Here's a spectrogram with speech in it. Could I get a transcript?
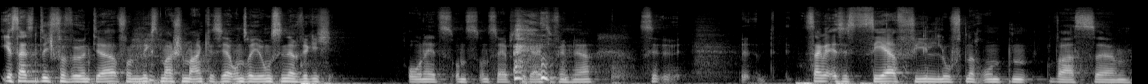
ihr seid natürlich verwöhnt, ja, von Mixed Martial Monkeys, ja, unsere Jungs sind ja wirklich, ohne jetzt uns, uns selbst zu geil zu finden, ja, sind, äh, sagen wir, es ist sehr viel Luft nach unten, was, ähm,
